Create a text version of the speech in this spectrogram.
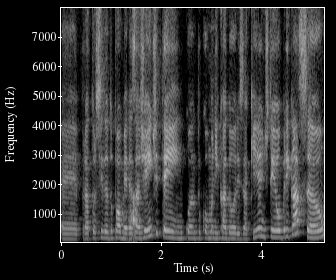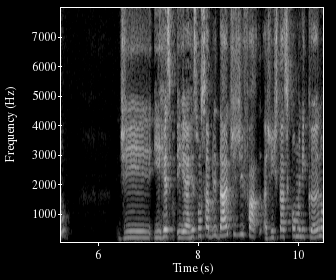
é, para a torcida do Palmeiras. A gente tem, enquanto comunicadores aqui, a gente tem obrigação de e, e a responsabilidade de a gente está se comunicando,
